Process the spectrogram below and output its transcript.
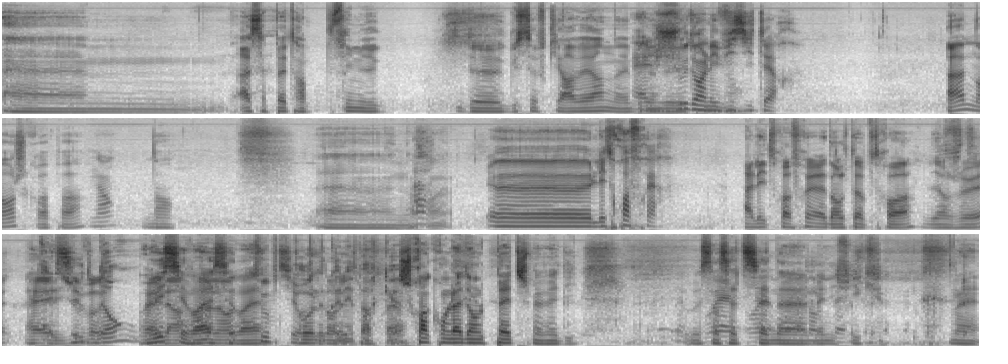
Euh, Ah, ça peut être un film de, de Gustave Carverne. et Elle Benoît joue dans Les Visiteurs. Ah non, je crois pas. Non Non. Euh, non, Ah. ouais. Euh, Les Trois Frères. Ah, les trois frères est dans le top 3. Bien joué. Elle c'est joue dedans Ouais, Oui, elle c'est vrai, elle c'est un vrai. tout petit Je rôle le dans connais les trois frères. Je crois qu'on l'a dans le patch, je m'avais dit. Ouais, cette ouais, scène euh, magnifique. Ouais.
